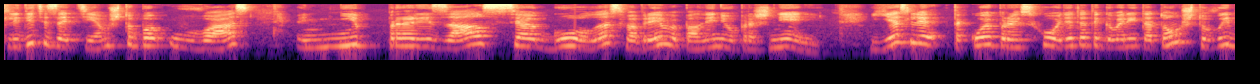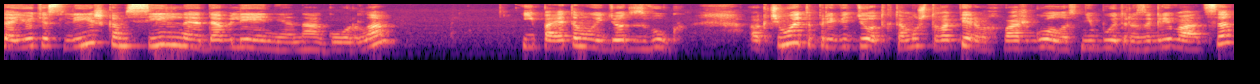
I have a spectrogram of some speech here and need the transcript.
Следите за тем, чтобы у вас не прорезался голос во время выполнения упражнений. Если такое происходит, это говорит о том, что вы даете слишком сильное давление на горло, и поэтому идет звук. А к чему это приведет? К тому, что, во-первых, ваш голос не будет разогреваться,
